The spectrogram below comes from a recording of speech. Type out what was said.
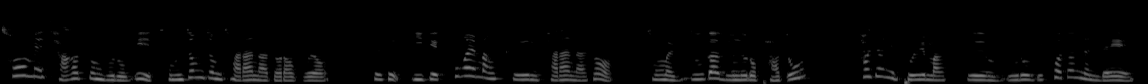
처음에 작았던 물혹이 점점점 자라나더라고요. 그래서 이게 콩알만큼 자라나서 정말 누가 눈으로 봐도 확연히 보일 만큼 물혹이 커졌는데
